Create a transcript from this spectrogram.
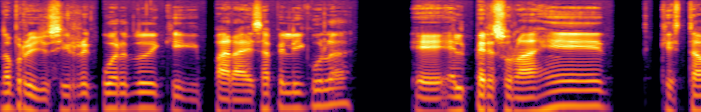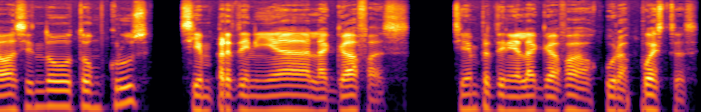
no, pero yo sí recuerdo de que para esa película eh, el personaje que estaba haciendo Tom Cruise siempre tenía las gafas, siempre tenía las gafas oscuras puestas.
